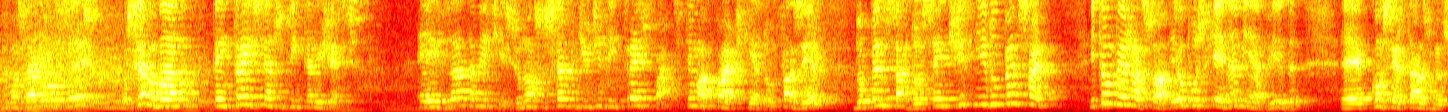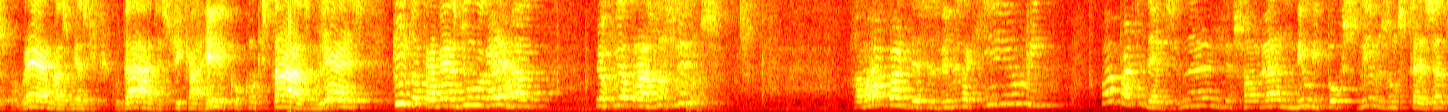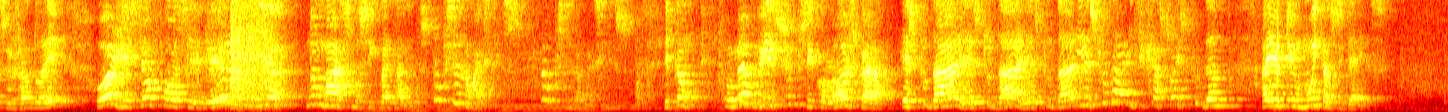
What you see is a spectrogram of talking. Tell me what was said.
vou mostrar para vocês, o ser humano tem três centros de inteligência. É exatamente isso. O nosso cérebro é dividido em três partes. Tem uma parte que é do fazer, do pensar, do sentir e do pensar. Então veja só, eu busquei na minha vida é, consertar os meus problemas, minhas dificuldades, ficar rico, conquistar as mulheres, tudo através de um lugar errado. Eu fui atrás dos livros. A maior parte desses livros aqui eu li. A maior parte deles. Né? Eram mil e poucos livros, uns 300 eu já doei. Hoje, se eu fosse ler, eu lia no máximo 50 livros. Não precisa mais que isso. Não precisa mais que isso. Então, o meu vício psicológico era estudar, estudar, estudar e estudar, e ficar só estudando. Aí eu tenho muitas ideias.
